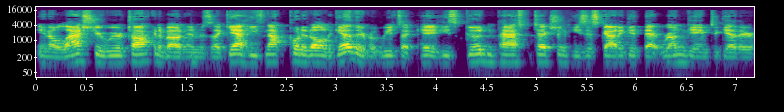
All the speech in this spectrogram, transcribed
you know, last year we were talking about him Is like, yeah, he's not put it all together, but we said, hey, he's good in pass protection. He's just got to get that run game together.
